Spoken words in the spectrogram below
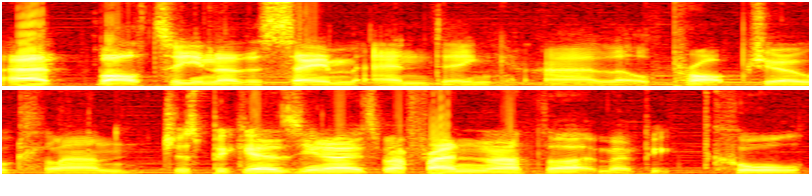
uh, well, to, you know, the same ending, uh, little prop Joe clan, just because, you know, it's my friend and I thought it might be cool.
